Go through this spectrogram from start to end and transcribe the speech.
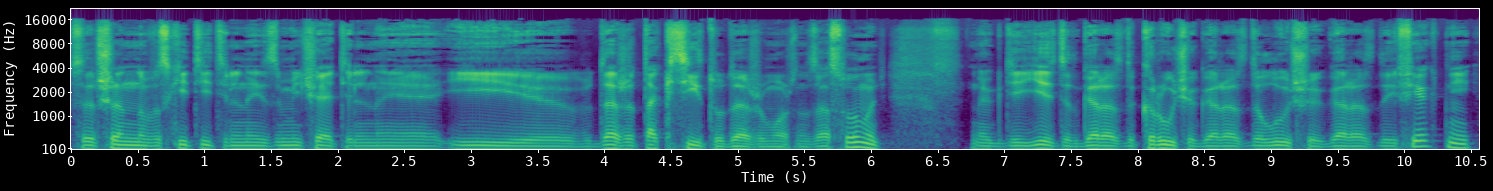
совершенно восхитительные, замечательные, и даже такси туда же можно засунуть, где ездят гораздо круче, гораздо лучше, гораздо эффектней.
